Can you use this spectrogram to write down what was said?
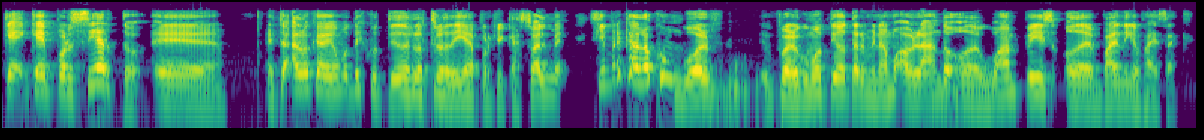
Que, que por cierto, eh, esto es algo que habíamos discutido el otro día, porque casualmente, siempre que hablo con Wolf, por algún motivo terminamos hablando o de One Piece o de Binding of Isaac.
